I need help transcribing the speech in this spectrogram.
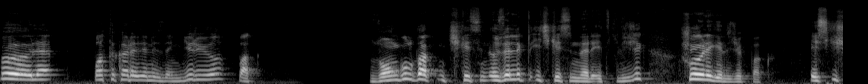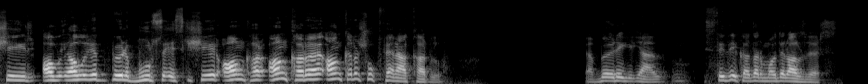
Böyle Batı Karadeniz'den giriyor. Bak Zonguldak iç kesim özellikle iç kesimleri etkileyecek. Şöyle gelecek bak. Eskişehir, al, al hep böyle Bursa, Eskişehir, Ankara, Ankara, Ankara çok fena karlı. Ya böyle yani istediği kadar model az versin.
